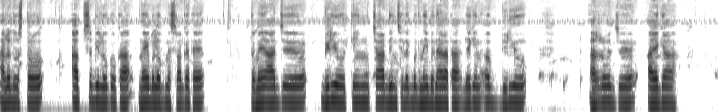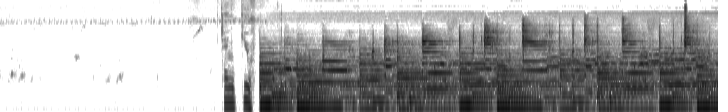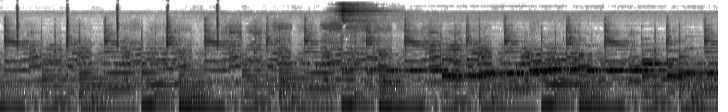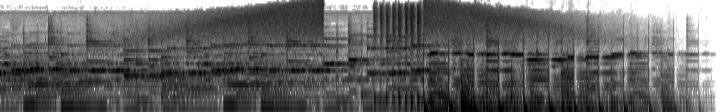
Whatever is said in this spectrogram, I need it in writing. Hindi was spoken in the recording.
हेलो दोस्तों, आप सभी लोगों का नए ब्लॉग में स्वागत है। तो मैं आज वीडियो तीन चार दिन से लगभग नहीं बना रहा था, लेकिन अब वीडियो हर रोज़ आएगा। Thank you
